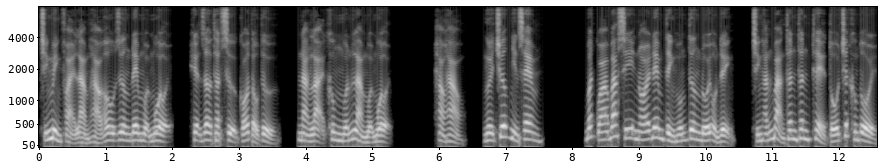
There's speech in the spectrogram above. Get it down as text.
chính mình phải làm hảo Âu Dương đêm muội muội, hiện giờ thật sự có tẩu tử, nàng lại không muốn làm muội muội. Hảo hảo, người trước nhìn xem. Bất quá bác sĩ nói đêm tình huống tương đối ổn định, chính hắn bản thân thân thể tố chất không tồi,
